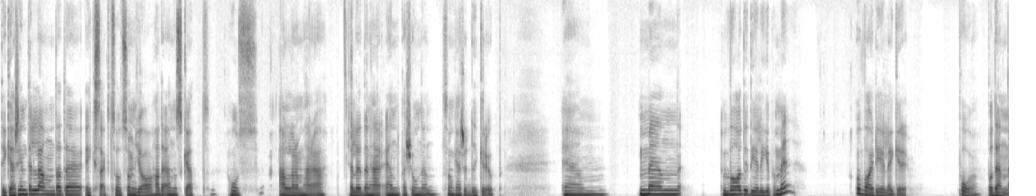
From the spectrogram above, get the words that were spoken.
Det kanske inte landade exakt så som jag hade önskat hos alla de här, eller den här en personen som kanske dyker upp. Um, men vad är det ligger på mig? Och vad är det jag lägger på, på den.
